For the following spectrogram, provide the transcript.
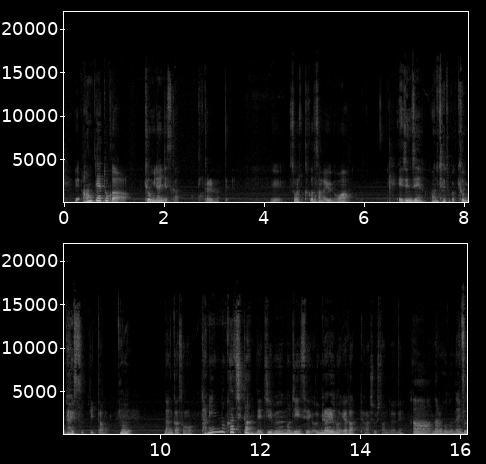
「え安定とか興味ないんですか?」って聞かれるんだって。えその人角畑さんが言うのは「え全然安定とか興味ないっす」って言ったの。うん。なんかその他人の価値観で自分の人生が埋められるのが嫌だって話をしたんだよね。ああなるほどね。常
